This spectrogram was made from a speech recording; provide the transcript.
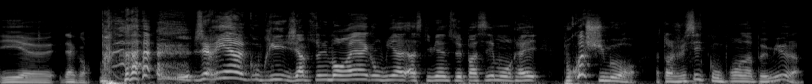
Et euh, d'accord. j'ai rien compris, j'ai absolument rien compris à, ce qui vient de se passer, mon rey. Pourquoi je suis mort? Attends, je vais essayer de comprendre un peu mieux là.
